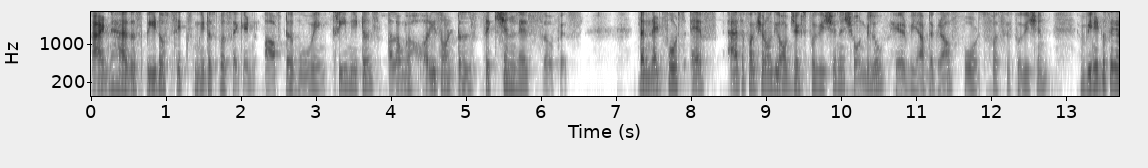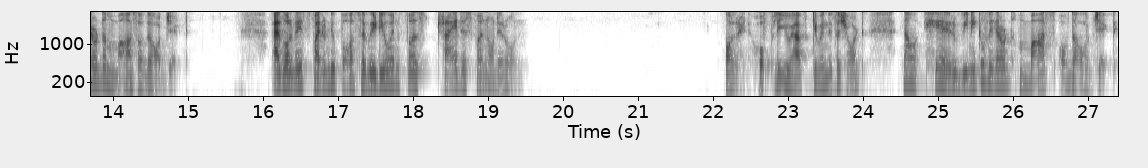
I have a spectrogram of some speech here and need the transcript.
and has a speed of 6 meters per second after moving 3 meters along a horizontal frictionless surface. The net force F as a function of the object's position is shown below. Here we have the graph force versus position. We need to figure out the mass of the object. As always, why don't you pause the video and first try this one on your own. Alright, hopefully you have given this a shot. Now here we need to figure out the mass of the object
